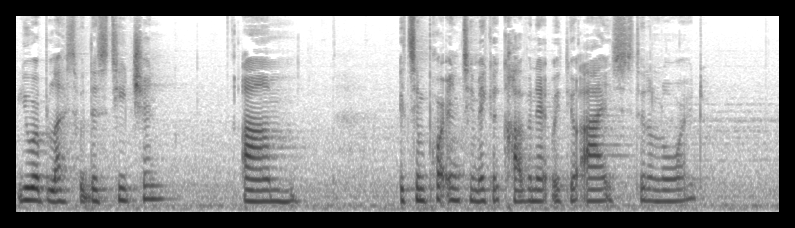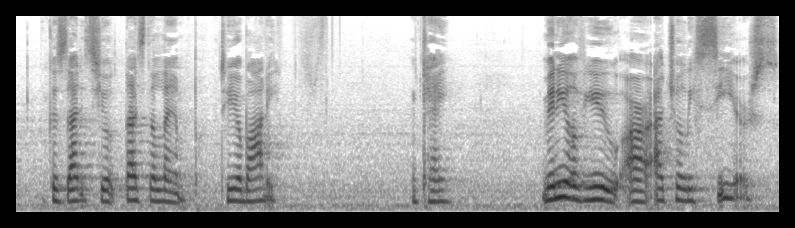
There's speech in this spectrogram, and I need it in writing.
you were blessed with this teaching um, it's important to make a covenant with your eyes to the Lord because that is your that's the lamp to your body. Okay? Many of you are actually seers.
